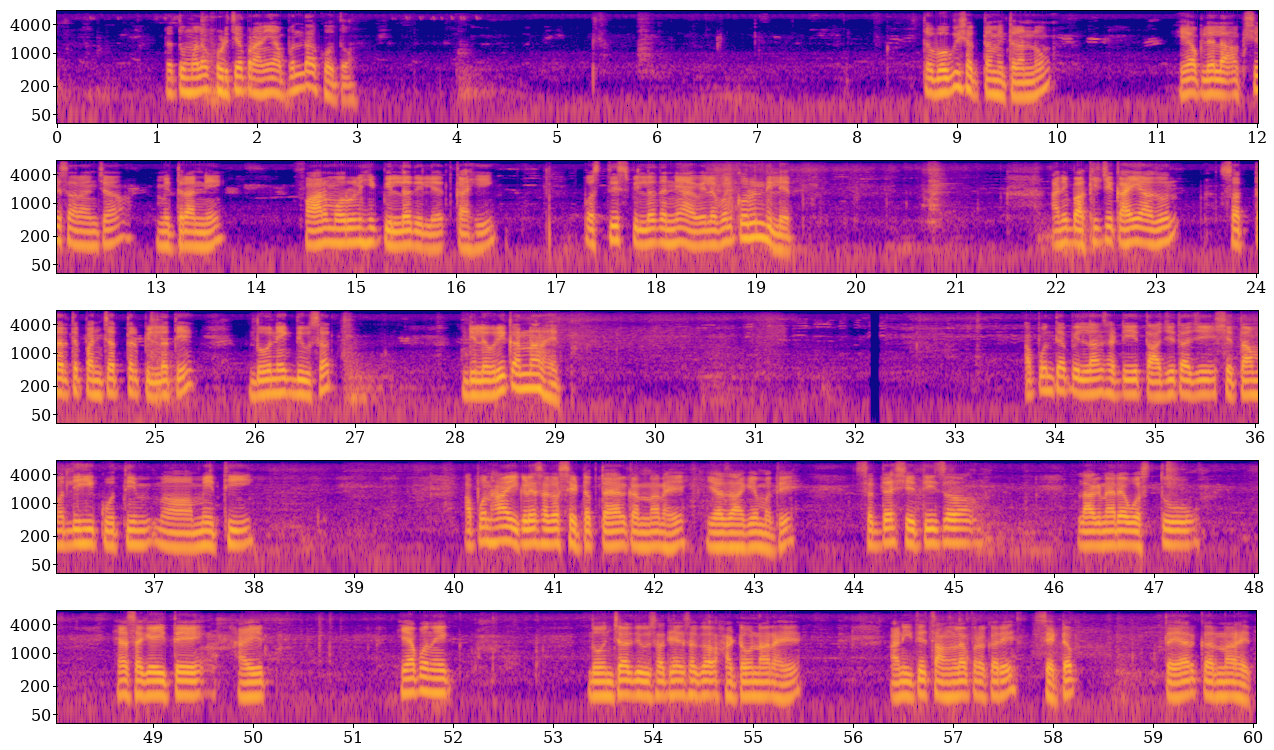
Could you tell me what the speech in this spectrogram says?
तर तुम्हाला पुढचे प्राणी आपण दाखवतो. तर बघू शकता मित्रांनो हे आपल्याला अक्षय सरांच्या मित्रांनी फार्मवरून ही पिल्लं दिली आहेत काही पस्तीस पिल्लं त्यांनी अवेलेबल करून दिली आहेत आणि बाकीचे काही अजून सत्तर ते पंच्याहत्तर पिल्लं ते दोन एक दिवसात डिलिव्हरी करणार आहेत. आपण त्या पिल्लांसाठी ताजी ताजी शेतामधली ही कोथिं मेथी आपण हा इकडे सगळं सेटअप तयार करणार आहे या जागेमध्ये. सध्या शेतीचं लागणाऱ्या वस्तू ह्या सगळ्या इथे आहेत. हे आपण एक दोन चार दिवसात हे सगळं हटवणार आहे आणि इथे चांगल्या प्रकारे सेटअप तयार करणार आहेत.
